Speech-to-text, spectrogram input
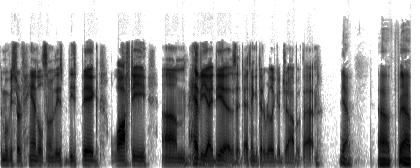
the movie sort of handled some of these these big, lofty, um, heavy ideas. I think it did a really good job of that. Yeah. Uh, uh,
